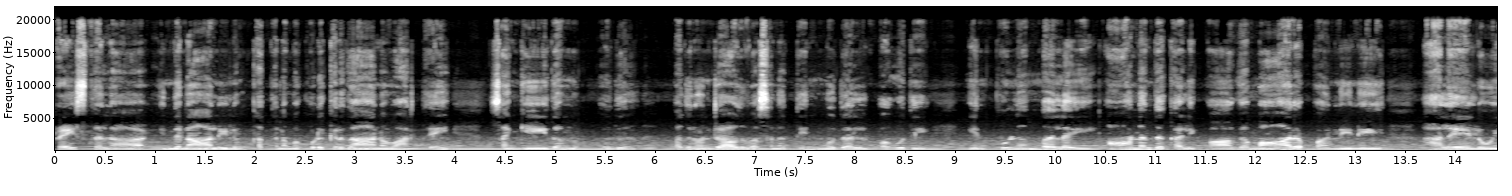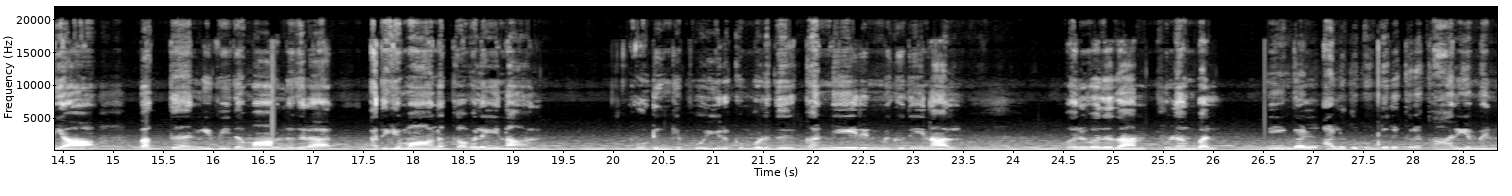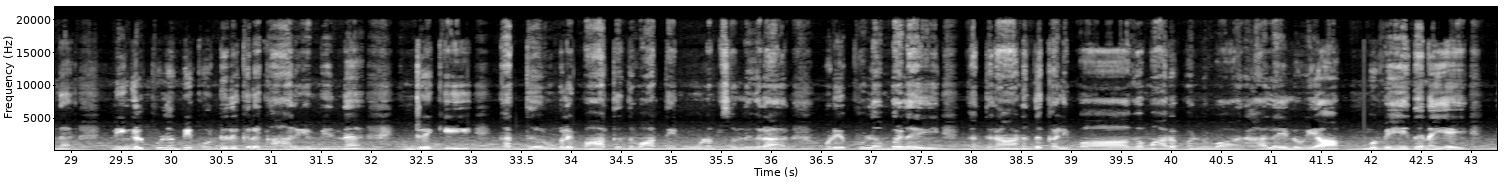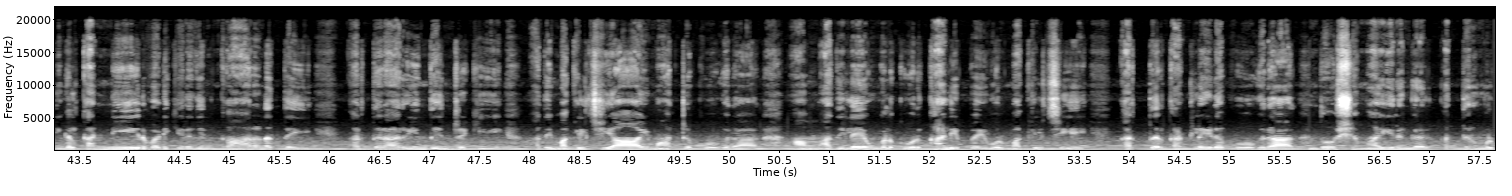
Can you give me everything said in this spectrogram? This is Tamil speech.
பிரைஸ்தலா இந்த நாளிலும் கத்த நமக்கு கொடுக்கிறதான வார்த்தை சங்கீதம் முப்பது பதினொன்றாவது வசனத்தின் முதல் பகுதி. என் புலம்பலை ஆனந்த களிப்பாக மாற பண்ணினே ஹலேலூயா பக்தன் இவ்விதமாக சொல்லுகிறார். அதிகமான கவலையினால் ஒடுங்கி போய் இருக்கும் பொழுது கண்ணீரின் மிகுதியினால் வருவதுதான் புலம்பல். நீங்கள் அழுது கொண்டிருக்கிற காரியம் என்ன? நீங்கள் புலம்பிக் கொண்டிருக்கிற காரியம் என்ன? இன்றைக்கு கத்தர் உங்களை பார்த்து இந்த வார்த்தையின் மூலம் சொல்லுகிறார். உங்களுடைய புலம்பலை கத்தர் ஆனந்த களிப்பாக மாற பண்ணுவார் ஹலைலுயா உங்கள் வேதனையை நீங்கள் கண்ணீர் வடிக்கிறதின் காரணத்தை கர்த்தர் அறிந்து இன்றைக்கு அதை மகிழ்ச்சியாய் மாற்றப் போகிறார். ஆம் அதிலே உங்களுக்கு ஒரு கழிப்பை ஒரு மகிழ்ச்சியை கர்த்தர் கட்டளையிட போகிறார். சந்தோஷமாயிருங்கள் கர்த்தர் உங்கள்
